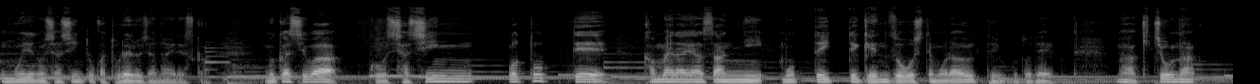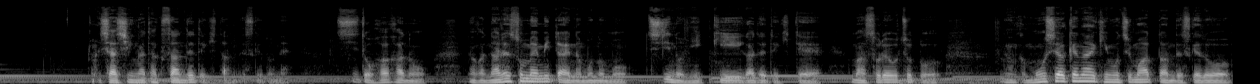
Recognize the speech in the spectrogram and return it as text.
思い出の写真とか撮れるじゃないですか。昔はこう写真を撮ってカメラ屋さんに持って行って現像をしてもらうっていうことでまあ貴重な写真がたくさん出てきたんですけどね。父と母のなんか馴れ初めみたいなものも父の日記が出てきてまあそれをちょっとなんか申し訳ない気持ちもあったんですけど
